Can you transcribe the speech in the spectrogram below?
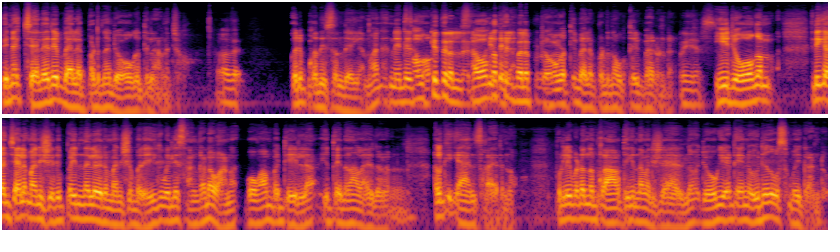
പിന്നെ ചിലർ ബലപ്പെടുന്ന രോഗത്തിലാണ് ചോ. അതെ. ഒരു പ്രതിസന്ധിയില്ല. നിന്റെ. ബലപ്പെടുന്നു രോഗത്തിൽ ബലപ്പെടുന്ന ഒത്തിരി പേരുണ്ട്. ഈ രോഗം എനിക്ക് ചില മനുഷ്യർ ഇപ്പം ഇന്നലെ ഒരു മനുഷ്യൻ പറയും എനിക്ക് വലിയ സങ്കടമാണ് പോകാൻ പറ്റിയില്ല ഈ തിരുനാളായതുകൊണ്ട് അവൾക്ക് ക്യാൻസർ ആയിരുന്നു. പുള്ളി ഇവിടെ നിന്ന് പ്രാർത്ഥിക്കുന്ന മനുഷ്യനായിരുന്നു. രോഗിയായിട്ട് ഞാൻ ഒരു ദിവസം പോയി കണ്ടു.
